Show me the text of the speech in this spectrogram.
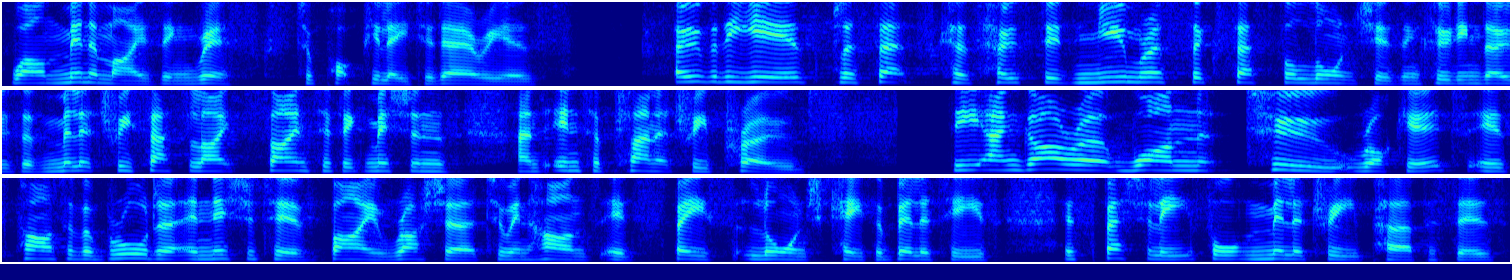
while minimising risks to populated areas. Over the years, Plesetsk has hosted numerous successful launches, including those of military satellites, scientific missions and interplanetary probes. The Angara 1 2 rocket is part of a broader initiative by Russia to enhance its space launch capabilities, especially for military purposes.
